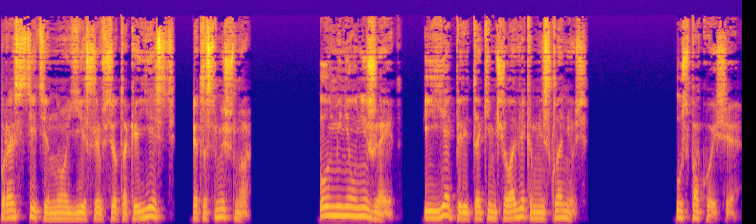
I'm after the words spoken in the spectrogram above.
Простите, но если все так и есть, это смешно. Он меня унижает, и я перед таким человеком не склонюсь. Успокойся,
